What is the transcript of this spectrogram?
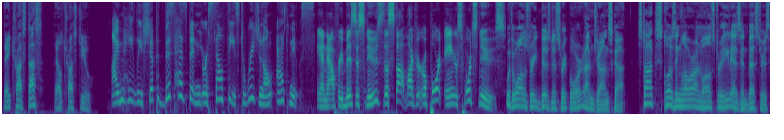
They trust us, they'll trust you. I'm Haley Ship. This has been your Southeast Regional Ag News. And now for your business news, the stock market report, and your sports news. With the Wall Street Business Report, I'm John Scott. Stocks closing lower on Wall Street as investors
